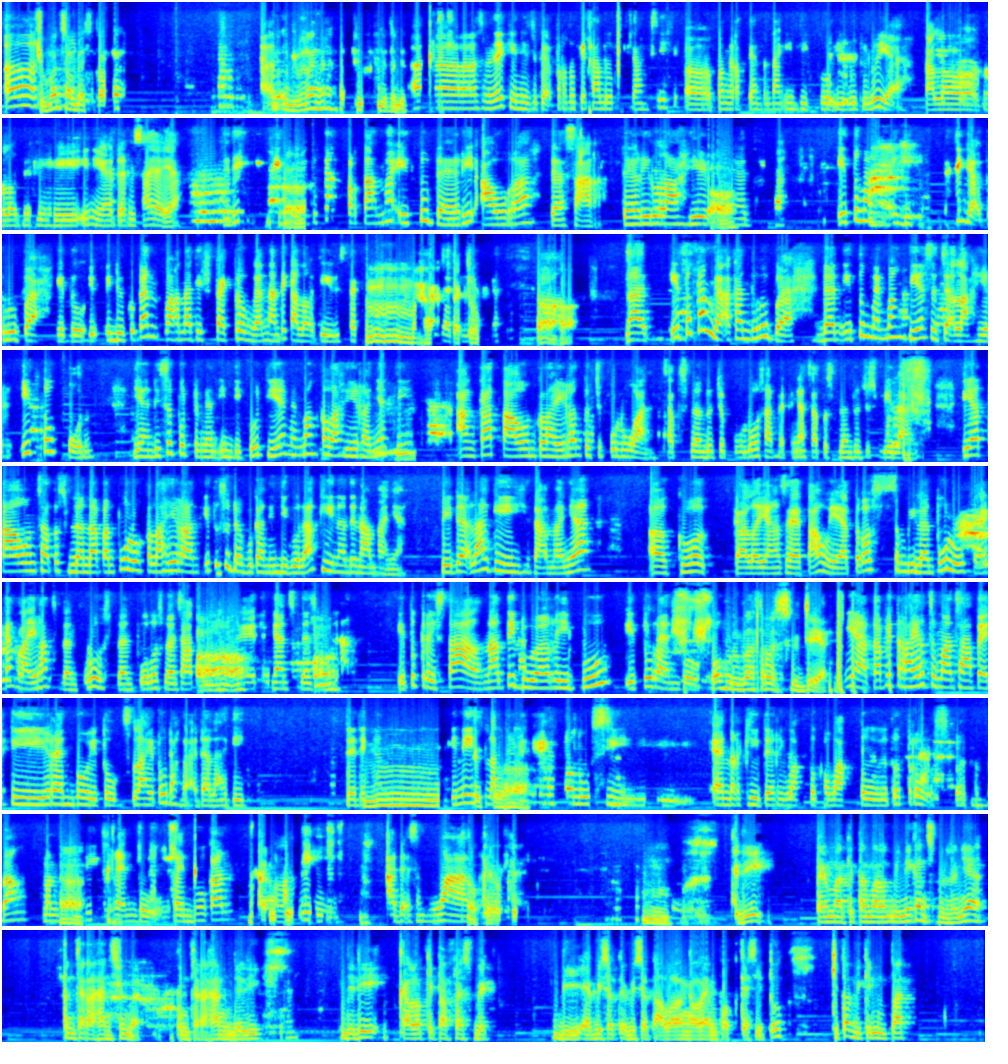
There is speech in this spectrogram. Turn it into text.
Eh, Cuman sampai sekarang gimana. Eh, sebenarnya gini juga perlu kita luruskan sih eh, pengertian tentang indigo itu dulu ya. Kalau kalau dari ini ya dari saya ya. Jadi indigo Uh-uh. itu kan pertama itu dari aura dasar, dari lahirnya dia. Itu memang indigo. Jadi nggak berubah gitu. Indigo kan warna di spektrum kan. Nanti kalau di spektrum Hmm, bisa spektrum. dilihat. Ah, Nah, itu kan nggak akan berubah dan itu memang dia sejak lahir. Itu pun yang disebut dengan indigo dia memang kelahirannya di angka tahun kelahiran 70-an, 1970 sampai dengan 1979. Dia tahun 1980 kelahiran itu sudah bukan indigo lagi nanti namanya. Beda lagi namanya eh, gold kalau yang saya tahu ya. Terus 90 saya kan kelahiran 90, 90, 91 Oh. sampai dengan 99 itu kristal. Nanti 2000 itu rainbow. Oh berubah terus gitu ya? Iya, tapi terakhir cuma sampai di rainbow itu. Setelah itu udah nggak ada lagi. Jadi kan Hmm, ini gitu, istilahnya ah. evolusi energi dari waktu ke waktu itu terus berkembang menjadi rainbow. Rainbow kan pelangi, ada semua. Oke oke. Hmm. Jadi tema kita malam ini kan sebenarnya pencerahan sih mbak, pencerahan. Jadi jadi kalau kita flashback di episode-episode awal ngelem podcast itu kita bikin empat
